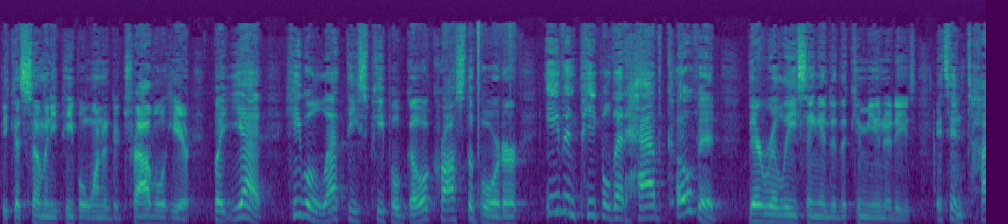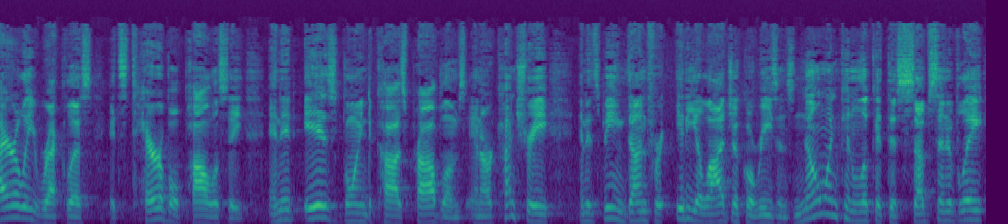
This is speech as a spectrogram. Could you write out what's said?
because so many people wanted to travel here. But yet, he will let these people go across the border, even people that have COVID they're releasing into the communities. It's entirely reckless, it's terrible policy, and it is going to cause problems in our country, and it's being done for ideological reasons. No one can look at this substantively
